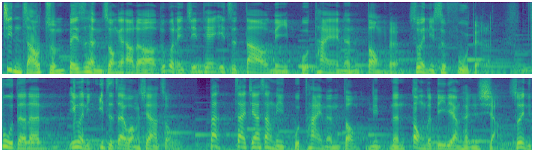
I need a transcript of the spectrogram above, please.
尽早准备是很重要的哦。如果你今天一直到你不太能动了，所以你是负的了。负的呢，因为你一直在往下走，但再加上你不太能动，你能动的力量很小，所以你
